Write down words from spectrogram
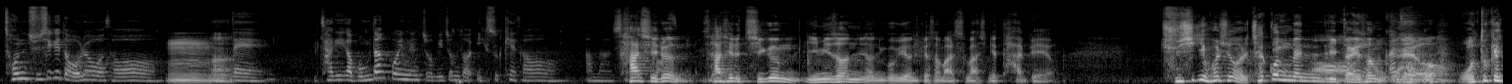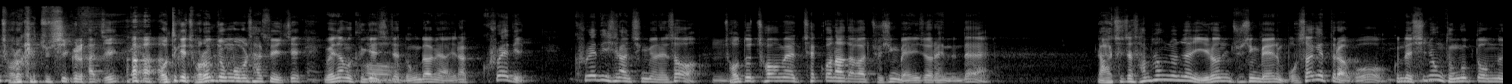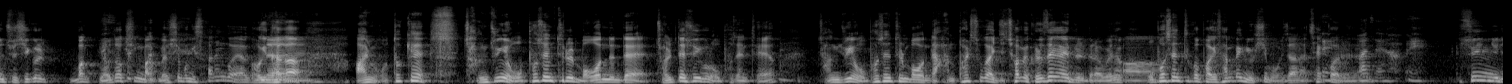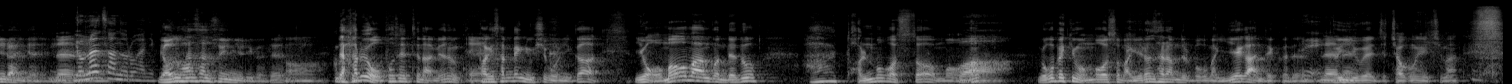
저는 주식이 더 어려워서 음, 어. 네 자기가 몸담고 있는 쪽이 좀 더 익숙해서 사실은. 사실은 지금 이미선 연구위원께서 말씀하신 게 답이에요. 주식이 훨씬 어려. 채권맨들 네. 입장에서는 네, 맞아요. 어, 어떻게 저렇게 주식을 하지? 어떻게 저런 종목을 살 수 있지? 왜냐하면 그게 어. 진짜 농담이 아니라 크레딧, 크레딧이라는 측면에서 음. 저도 처음에 채권하다가 주식 매니저를 했는데 야 진짜 삼성전자는 이런 주식 매는 못 사겠더라고. 근데 신용 등급도 없는 주식을 막 몇 억씩 막 몇십억이 사는 거야. 거기다가 네. 아니 어떻게 장중에 5%를 먹었는데 절대 수익으로 5%예요? 장중에 5%를 먹었는데 안 팔 수가 있지. 처음에 그런 생각이 들더라고요. 어. 5% 곱하기 365잖아 네, 채권은. 맞아요. 네. 수익률이라는 게 네. 연환산으로 하니까 연환산 수익률이거든. 어, 근데 하루에 5% 나면은 곱하기 365니까 이거 어마어마한 건데도 아 덜 먹었어 뭐 어? 와, 요거밖에 못 먹었어 막 이런 사람들 보고 막 이해가 안 됐거든. 네. 그 네네. 이후에 이제 적응했지만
